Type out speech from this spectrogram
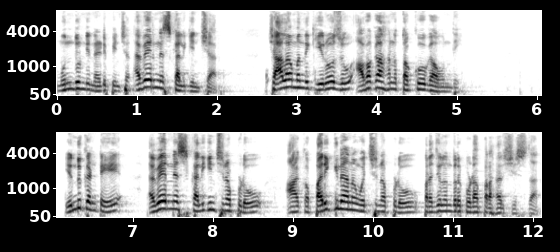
ముందుండి నడిపించారు. అవేర్నెస్ కలిగించారు. చాలామందికి ఈరోజు అవగాహన తక్కువగా ఉంది. ఎందుకంటే అవేర్నెస్ కలిగించినప్పుడు ఆ యొక్క పరిజ్ఞానం వచ్చినప్పుడు ప్రజలందరూ కూడా ప్రహర్షిస్తారు.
